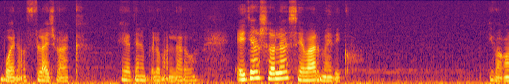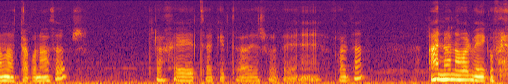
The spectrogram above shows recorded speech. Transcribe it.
Bueno, flashback. Ella tiene el pelo más largo. Ella sola se va al médico. Y va con unos taconazos. Traje, chaqueta de esos de falda. Ah, no, no va al médico, perdón,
